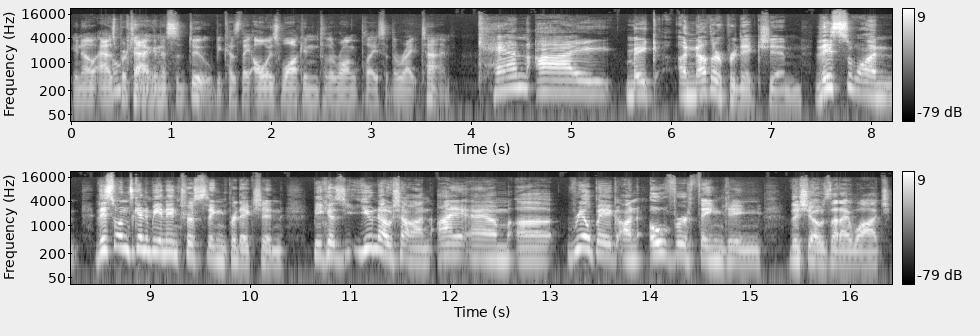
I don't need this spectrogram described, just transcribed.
you know, as protagonists do, because they always walk into the wrong place at the right time. Can I make another prediction? This one, this one's going to be an interesting prediction because you know, Sean, I am uh, real big on overthinking the shows that I watch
